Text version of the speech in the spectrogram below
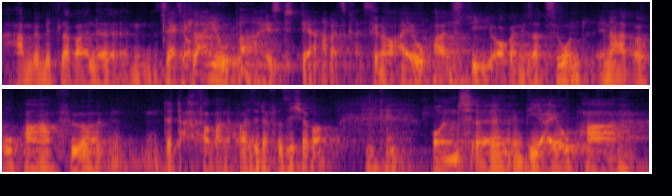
haben wir mittlerweile ein sehr also klar. IOPA heißt der Arbeitskreis. Genau, IOPA ist die Organisation innerhalb Europa für der Dachverband quasi der Versicherer. Okay. Und äh, die IOPA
